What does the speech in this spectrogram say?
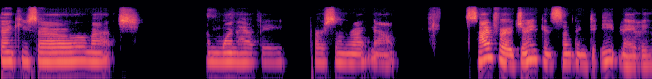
Thank you so much. I'm one happy person right now. It's time for a drink and something to eat, maybe.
